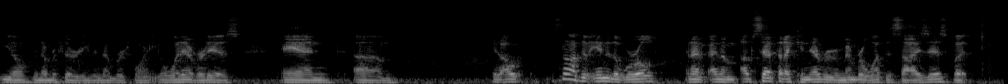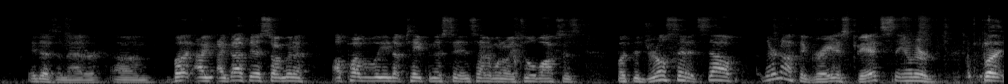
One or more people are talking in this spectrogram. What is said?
you know, the number 30, the number 20, whatever it is. And, um, it, it's not the end of the world. And I'm, and I'm upset that I can never remember what the size is, but it doesn't matter. Um, but I, I got this, so I'm gonna, I'll probably end up taping this inside of one of my toolboxes. But the drill set itself, they're not the greatest bits, you know, they're, but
